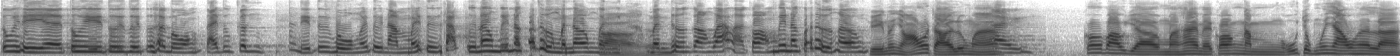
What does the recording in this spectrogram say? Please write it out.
Tôi thì ờ, tôi tôi tôi tôi hơi buồn tại tôi cưng. Thì tôi buồn ấy tôi nằm ấy tôi khóc tôi nó không biết nó có thương mình không. Mình ơi. mình thương con quá mà con không biết nó có thương không. Chuyện nó nhỏ quá trời luôn mà. Ừ. có bao giờ mà hai mẹ con nằm ngủ chung với nhau hay là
